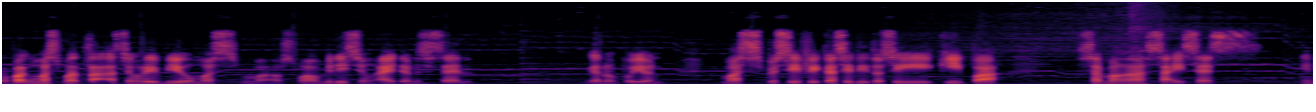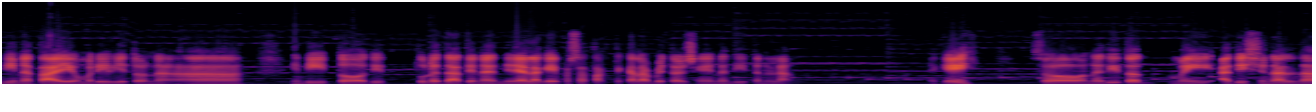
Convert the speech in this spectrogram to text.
Kapag mas mataas yung review, mas mas mabilis yung item na sell. Ganun po 'yun. Mas specific kasi dito si Kipa sa mga sizes. Hindi na tayo malilito na uh, hindi ito di, tulad dati na nilalagay pa sa tactical arbiters ngayon nandito na lang. Okay? So, nandito may additional na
